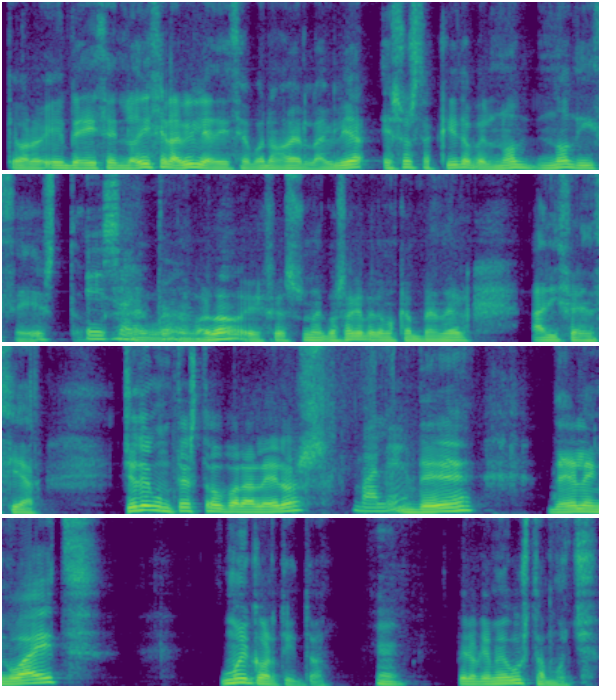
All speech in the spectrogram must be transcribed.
qué barbaridad". y me dicen, lo dice la Biblia. dice, bueno, a ver, la Biblia, eso está escrito, pero no, no dice esto. Exacto. ¿De acuerdo? Eso es una cosa que tenemos que aprender a diferenciar. Yo tengo un texto para leeros Vale. de, de Ellen White, muy cortito, Hmm. pero que me gusta mucho.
